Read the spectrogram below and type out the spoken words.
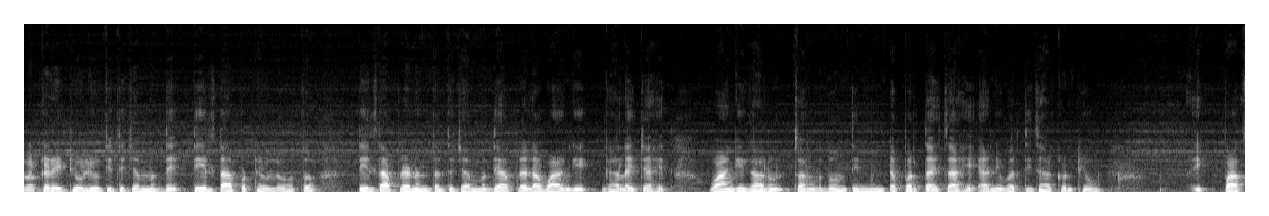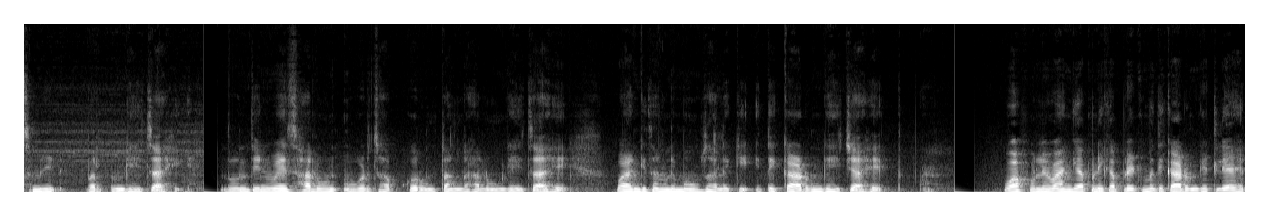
वर कढई ठेवली होती. त्याच्यामध्ये तेल तापत ठेवलं होतं. तेल तापल्यानंतर त्याच्यामध्ये आपल्याला वांगे घालायचे आहेत. वांगे घालून चांगलं दोन तीन मिनटं परतायचं आहे आणि वरती झाकण ठेवून एक पाच मिनिट परतून घ्यायचं आहे. दोन तीन वेळेस हलवून उघडझाप करून चांगलं हलवून घ्यायचं आहे. वांगी चांगले मऊ झाले की इथे काढून घ्यायचे आहेत. वाफवले वांगे आपण एका प्लेटमध्ये काढून घेतले आहेत.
